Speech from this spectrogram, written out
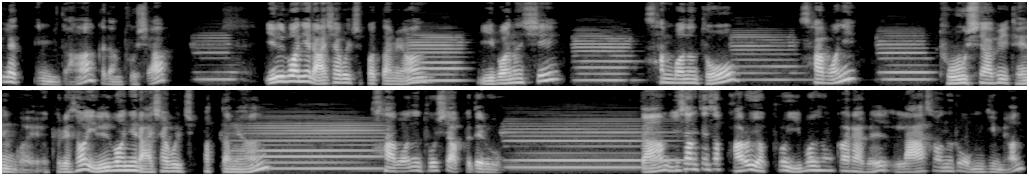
플랫입니다. 그 다음 도샵. 1번이 라샵을 짚었다면 2번은 C, 3번은 도, 4번이 도시압이 되는 거예요. 그래서 1번이 라샵을 짚었다면 4번은 도시압 그대로. 그 다음 이 상태에서 바로 옆으로 2번 손가락을 라선으로 옮기면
